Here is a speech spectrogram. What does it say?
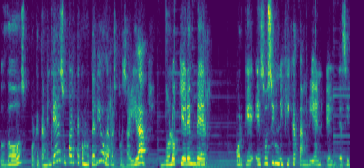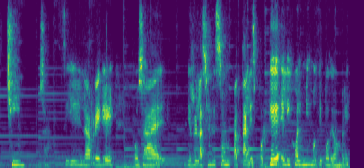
dos, porque también tiene su parte, como te digo, de responsabilidad. No lo quieren ver porque eso significa también el decir, chin, o sea, si la regué, o sea, mis relaciones son fatales. ¿Por qué elijo al mismo tipo de hombre?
